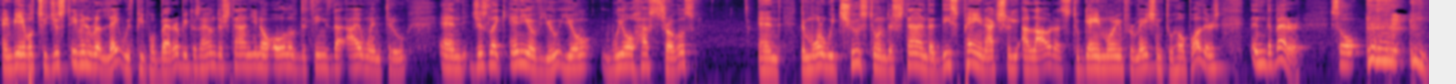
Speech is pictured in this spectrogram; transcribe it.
and be able to just even relate with people better because I understand, you know, all of the things that I went through. And just like any of you, you we all have struggles and the more we choose to understand that this pain actually allowed us to gain more information to help others, then the better. So,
